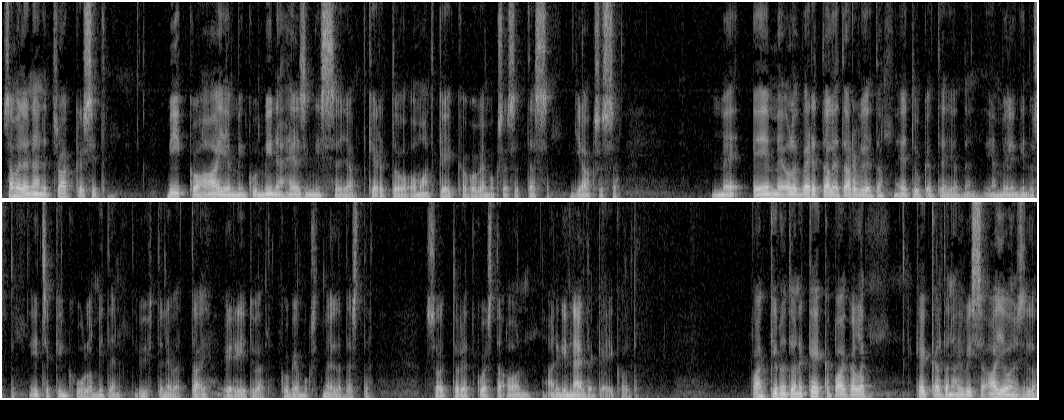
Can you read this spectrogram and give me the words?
Samille nähnyt Truckersit viikkoa aiemmin kuin minä Helsingissä ja kertoo omat keikkakokemuksensa tässä jaksossa. Me emme ole vertailleet arvioita etukäteen, joten ihan mielenkiintoista itsekin kuulla, miten yhtenevät tai eriytyvät kokemukset meillä tästä soittoretkuesta on, ainakin näiltä keikoilta. Pankkiudun tuonne keikkapaikalle keikkailtana hyvissä ajoin, sillä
